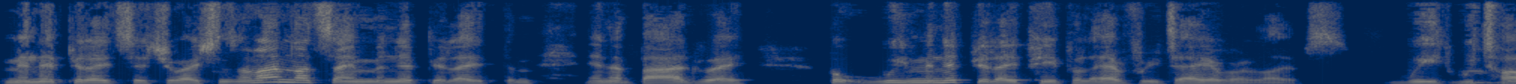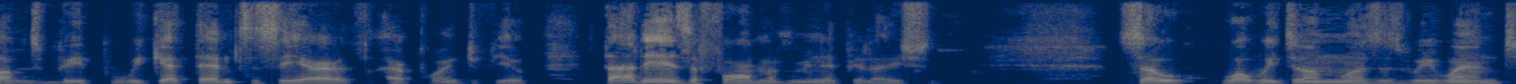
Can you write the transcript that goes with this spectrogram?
manipulate situations. And I'm not saying manipulate them in a bad way, but we manipulate people every day of our lives. We we talk to Mhm. people, we get them to see our our point of view. That is a form of manipulation. So what we done was is we went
